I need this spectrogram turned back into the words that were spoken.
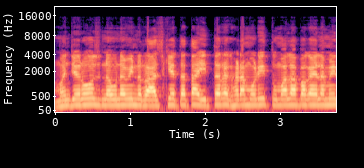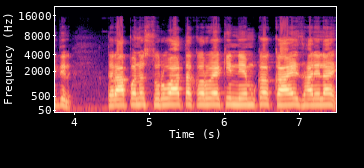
म्हणजे रोज नवनवीन राजकीय तथा इतर घडामोडी तुम्हाला बघायला मिळतील. तर आपण सुरुवात करूया की नेमकं काय झालेलं आहे.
